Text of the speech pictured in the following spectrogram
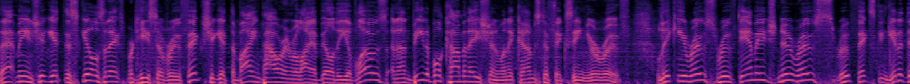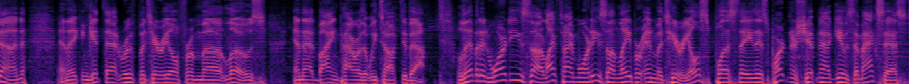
That means you get the skills and expertise of Roof Fix. You get the buying power and reliability of Lowe's, an unbeatable combination when it comes to fixing your roof. Leaky roofs, roof damage, new roofs, Roof Fix can get it done, and they can get that roof material from uh, Lowe's and that buying power that we talked about. Limited warranties, uh, lifetime warranties on labor and materials. Plus, they this partnership now gives them access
